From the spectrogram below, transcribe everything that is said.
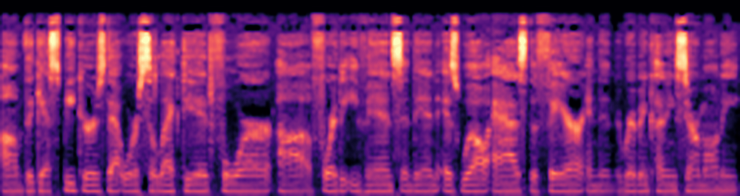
um, the guest speakers that were selected for uh, for the events, and then as well as the fair and then the ribbon cutting ceremony,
